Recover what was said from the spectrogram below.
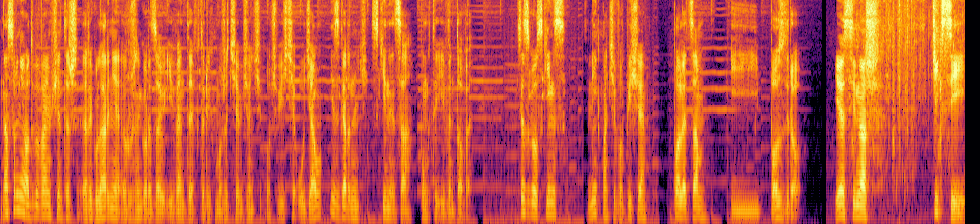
Na stronie odbywają się też regularnie różnego rodzaju eventy, w których możecie wziąć oczywiście udział i zgarnąć skiny za punkty eventowe. CSGO Skins, link macie w opisie, polecam i pozdro. Jest i nasz Tixi.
